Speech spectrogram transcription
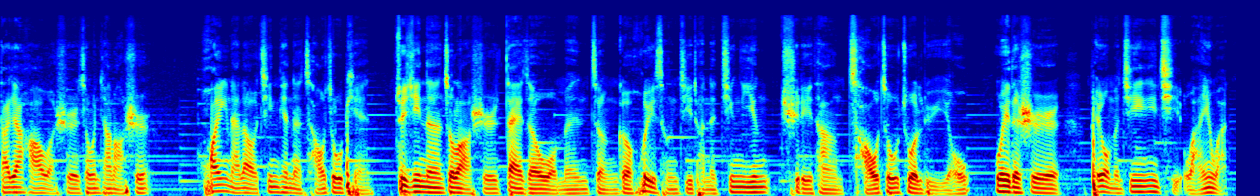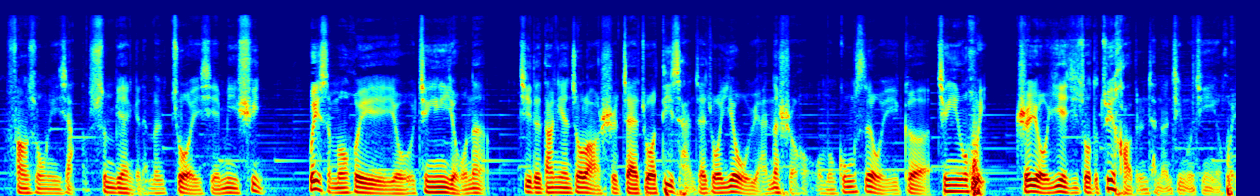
大家好，我是周文强老师，欢迎来到今天的潮州篇。最近呢，周老师带着我们整个汇成集团的精英去了一趟潮州做旅游，为的是陪我们精英一起玩一玩，放松一下，顺便给他们做一些密训。为什么会有精英游呢？记得当年周老师在做地产、在做业务员的时候，我们公司有一个精英会，只有业绩做得最好的人才能进入精英会。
